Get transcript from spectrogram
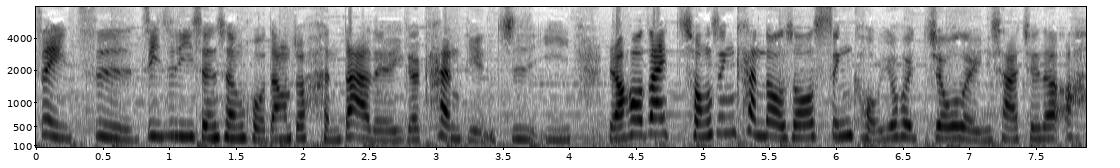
这一次机智医生生活当中很大的一个看点之一。然后在重新看到的时候，心口又会揪了一下，觉得啊，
